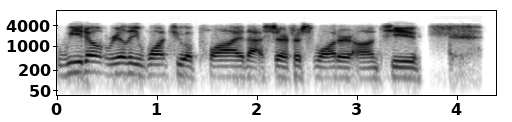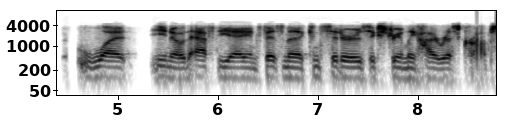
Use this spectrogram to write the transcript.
we don't really want to apply that surface water onto what you know the FDA and FSMA considers extremely high risk crops.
